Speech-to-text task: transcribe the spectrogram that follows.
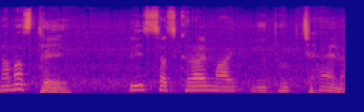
Namaste. Please subscribe my YouTube channel.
